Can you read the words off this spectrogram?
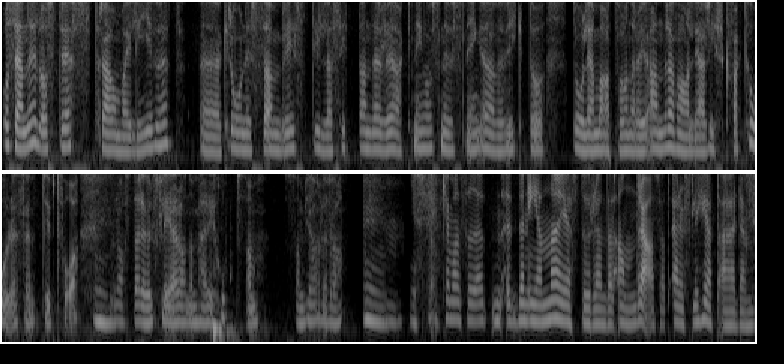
Och sen är det då stress, trauma i livet, eh, kronisk sömnbrist, stillasittande, rökning och snusning, övervikt och dåliga matvanor är ju andra vanliga riskfaktorer för typ 2. Mm. Men ofta är det väl flera av de här ihop som, som gör det då. Mm. Just det. Kan man säga att den ena är större än den andra? Alltså att ärftlighet är den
